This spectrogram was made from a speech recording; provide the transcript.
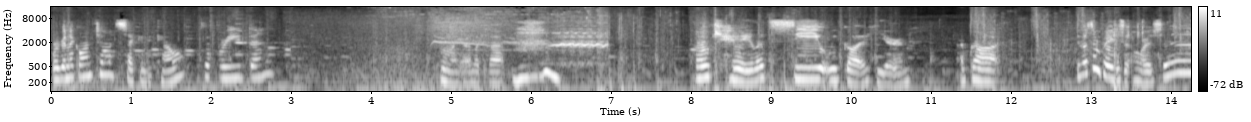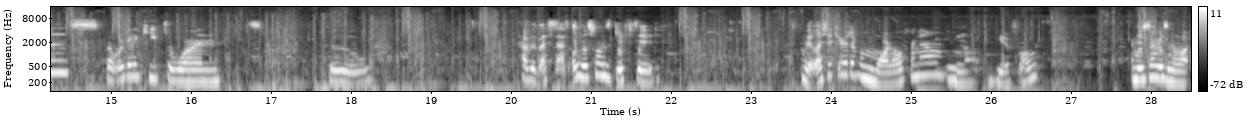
we're gonna go into my second account to breed then. Oh my god, look at that. okay, let's see what we've got here. I've got... We've got some pretty decent horses, but we're gonna keep the one who have the best stats. Oh, this one's gifted. Wait, let's just get rid of Immortal for now, even beautiful. And there's no reason to, want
